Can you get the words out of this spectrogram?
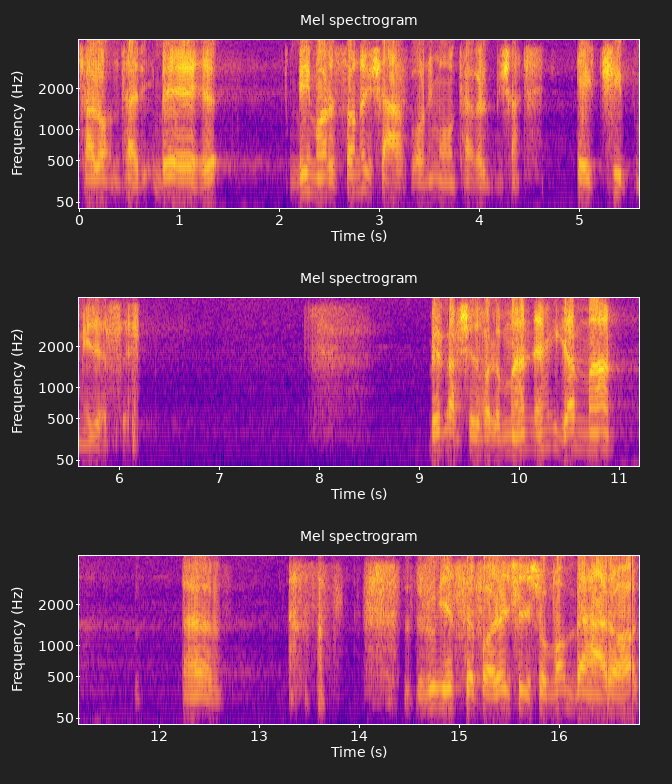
کلانتری به بیمارستان شهربانی منتقل میشن. اکیپ می‌رسه. ببخشید حالا من نمیگم من روی سفارش شما به هر حال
